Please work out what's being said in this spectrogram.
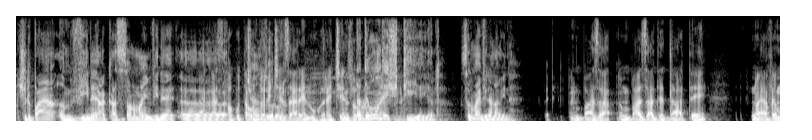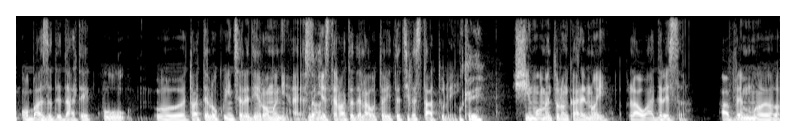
Și după aia îmi vine acasă sau nu mai îmi vine uh, Dacă ați făcut cenzorul? autorecenzare, nu. Recenzorul Dar de unde știe el să nu mai vină la mine? În baza, în baza de date, noi avem o bază de date cu uh, toate locuințele din România. Da. Este luată de la autoritățile statului. Okay. Și în momentul în care noi, la o adresă, avem uh,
